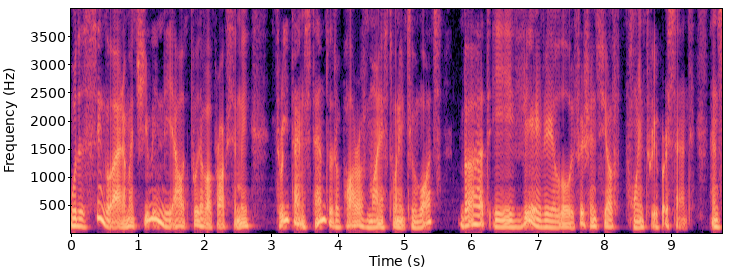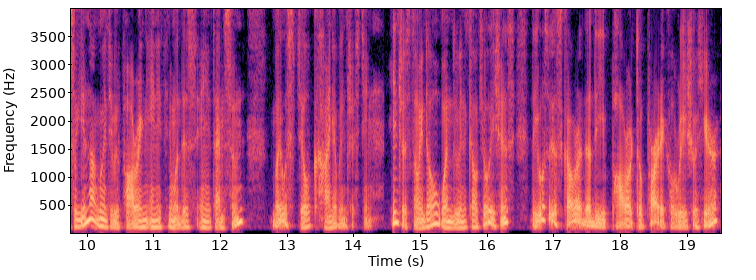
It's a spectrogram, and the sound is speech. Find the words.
with a single atom achieving the output of approximately 3 times 10 to the power of minus 22 watts but a very very low efficiency of 0.3%. And so you're not going to be powering anything with this anytime soon, but it was still kind of interesting. Interestingly though, when doing calculations, they also discovered that the power to particle ratio here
